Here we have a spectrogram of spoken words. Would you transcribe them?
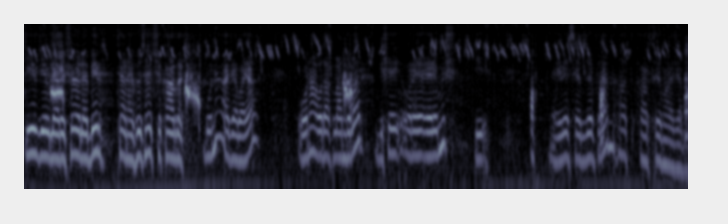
Civcivleri şöyle bir teneffüse çıkardık. Bu ne acaba ya? Ona odaklandılar. Bir şey oraya erimiş. Bir meyve sebze falan artığı mı acaba?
